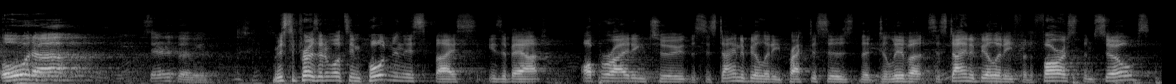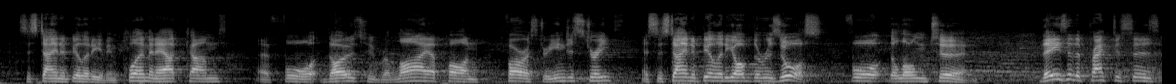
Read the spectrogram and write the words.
Order. Senator Birmingham. Mr President, what's important in this space is about operating to the sustainability practices that deliver sustainability for the forests themselves, sustainability of employment outcomes uh, for those who rely upon forestry industry, and sustainability of the resource for the long term. These are the practices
